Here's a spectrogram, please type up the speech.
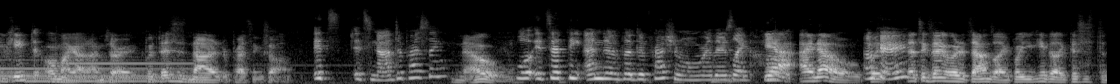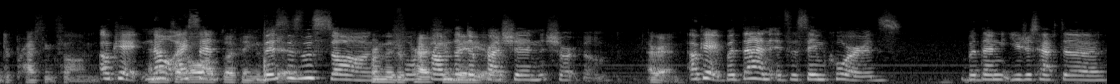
you keep. oh my god, I'm sorry, but this is not a depressing song. It's it's not depressing. No. Well, it's at the end of the depression one where there's like hope. Yeah, I know. Okay. That's exactly what it sounds like. But you keep it like this is the depressing song. Okay, And no, like, I said this shit. is the song From the for- Depression from the video. depression short film. Okay. Okay, but then it's the same chords, but then you just have to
